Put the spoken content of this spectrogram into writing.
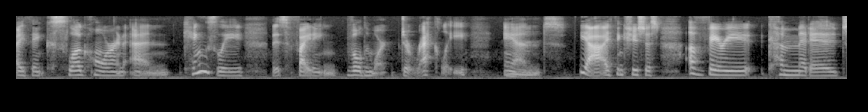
I think Slughorn and Kingsley is fighting Voldemort directly. And mm. yeah, I think she's just a very committed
